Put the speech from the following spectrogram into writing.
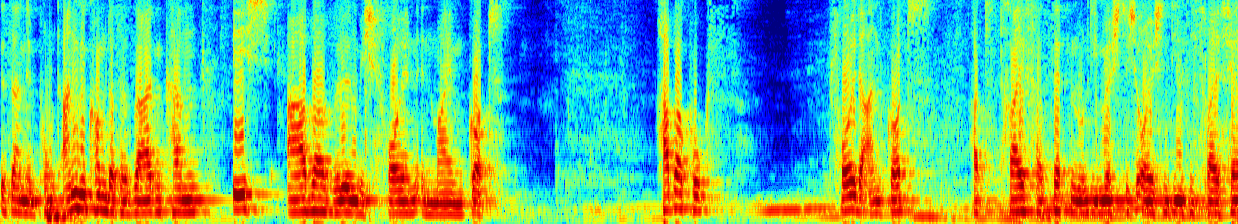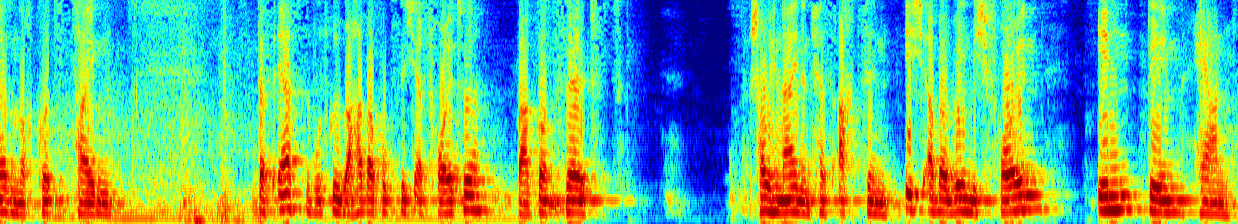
ist er an dem Punkt angekommen, dass er sagen kann, ich aber will mich freuen in meinem Gott. Habakuks Freude an Gott hat drei Facetten und die möchte ich euch in diesen zwei Versen noch kurz zeigen. Das erste, worüber Habakuk sich erfreute, war Gott selbst. Schau hinein in Vers 18. Ich aber will mich freuen in dem Herrn.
